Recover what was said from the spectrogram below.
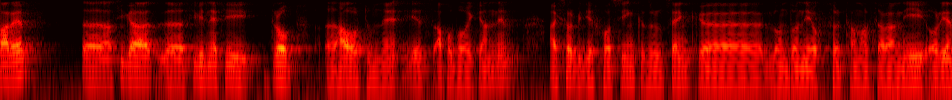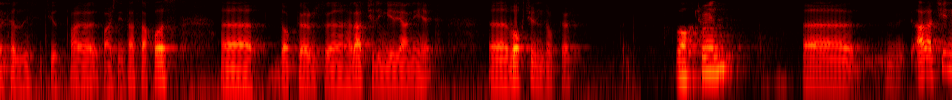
Բարև, ասիգա Civilnet-ի drop հաղորդումն է, ես Ապո Բողոկյանն եմ։ Այսօր պիտի խոսենք, զրուցենք Լոնդոնի Oxford համալսարանի Oriental Institute բաժնի դասախոս դոկտոր Հրաչ Չիլինգերյանի հետ։ Ողջույն դոկտոր։ Ողջույն առաջին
